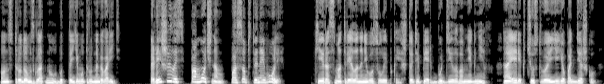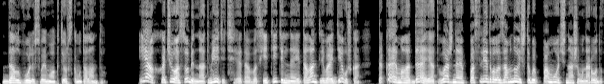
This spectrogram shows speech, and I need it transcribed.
он с трудом сглотнул, будто ему трудно говорить, решилась помочь нам по собственной воле. Кира смотрела на него с улыбкой, что теперь будило во мне гнев, а Эрик, чувствуя ее поддержку, дал волю своему актерскому таланту. «Я хочу особенно отметить, эта восхитительная и талантливая девушка, такая молодая и отважная, последовала за мной, чтобы помочь нашему народу.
